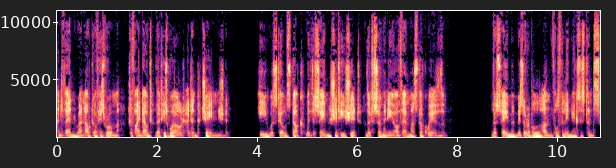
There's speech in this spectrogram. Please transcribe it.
and then ran out of his room to find out that his world hadn't changed. He was still stuck with the same shitty shit that so many of them are stuck with. The same miserable, unfulfilling existence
